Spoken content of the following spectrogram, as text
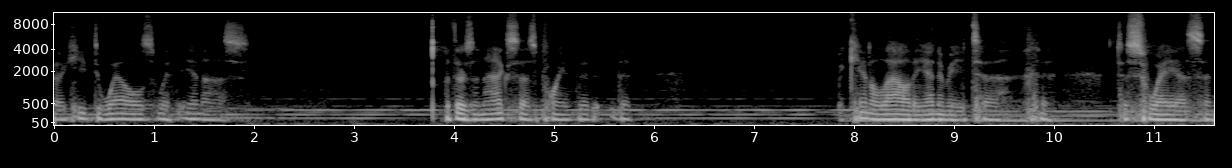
like he dwells within us but there's an access point that that we can't allow the enemy to to sway us. And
